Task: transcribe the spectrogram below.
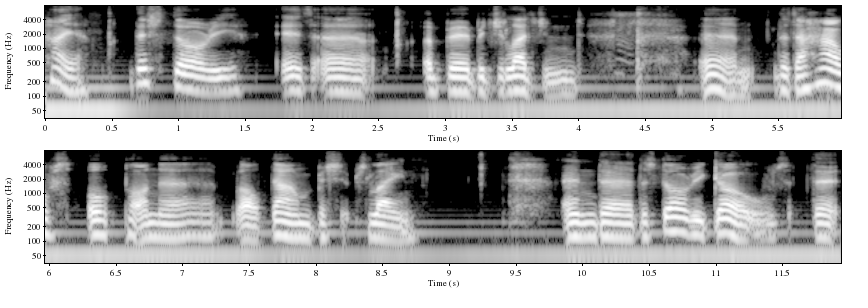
Hiya. This story is a, a Burbage legend. Um, there's a house up on, uh, well, down Bishop's Lane. And uh, the story goes that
